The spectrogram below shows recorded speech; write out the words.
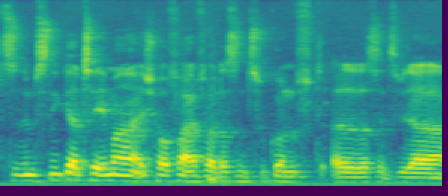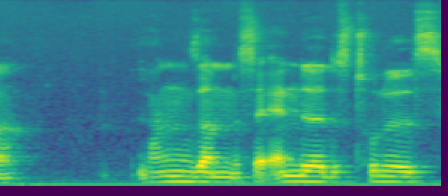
zu dem Sneaker-Thema. Ich hoffe einfach, dass in Zukunft, also dass jetzt wieder langsam ist der Ende des Tunnels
